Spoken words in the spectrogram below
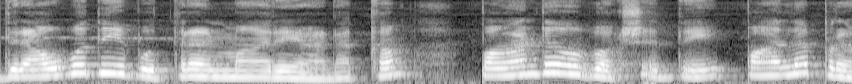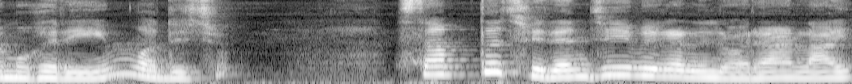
ദ്രൗപദി പുത്രന്മാരെ അടക്കം പാണ്ഡവപക്ഷത്തെ പല പ്രമുഖരെയും വധിച്ചു. സപ്ത ചിരഞ്ജീവികളിൽ ഒരാളായി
